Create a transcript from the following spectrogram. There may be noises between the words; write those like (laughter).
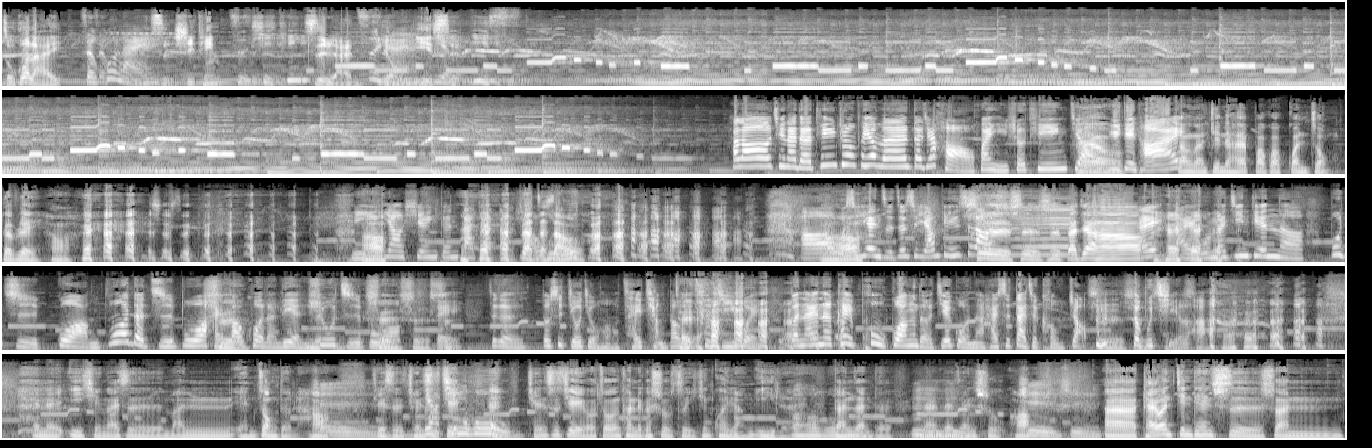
走过来，走过来，仔细听，仔细听，自然有意思。有意思亲爱的听众朋友们，大家好，欢迎收听教育电台。当然，今天还包括观众，对不对？哈，(laughs) 是不是？你要先跟大家打招呼。(laughs) (laughs) 好，我是燕子，这是杨平是老师。是是是，大家好。哎 (laughs) 哎，我们今天呢，不止广播的直播，还包括了脸书直播。是是是。这个都是九九哈才抢到一次机会，(laughs) 本来呢可以曝光的，结果呢还是戴着口罩，对 (laughs) 不起了。啊。(laughs) 现在疫情还是蛮严重的了哈，其实全世界，全世界，我昨天看那个数字已经快两亿了，感染的那的人数哈。是是。啊，台湾今天是算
